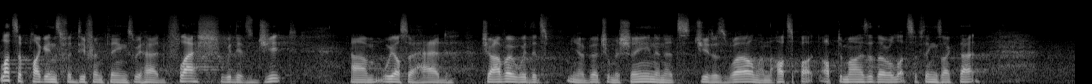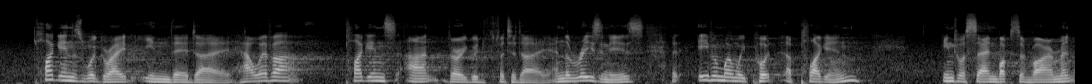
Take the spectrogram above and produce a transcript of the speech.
lots of plugins for different things. We had Flash with its JIT. Um, we also had Java with its you know, virtual machine and its JIT as well, and the hotspot optimizer. There were lots of things like that. Plugins were great in their day. However, plugins aren't very good for today. And the reason is that even when we put a plugin into a sandbox environment,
